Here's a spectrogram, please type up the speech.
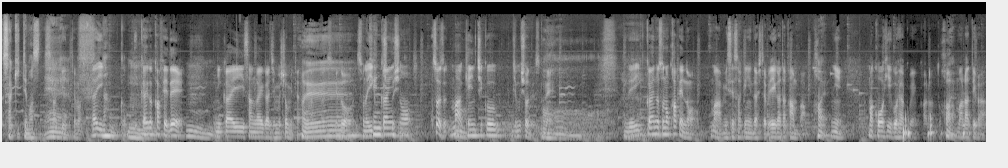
先行ってますい、ね。先行ってます。第なんかうん。1階がカフェでうん。2階3階が事務所みたいな感じなんですけどその1階のそうです。まうん。あ建築事務所ですねで1階のそのカフェの、まあ、店先に出してる A 型看板あーはい。に、まあ、コーヒー500円からとか、はい。まあ、ラテが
